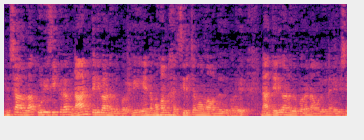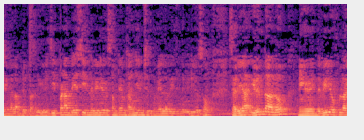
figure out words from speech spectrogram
இன்ஷால்லா கூடிய சீக்கிரம் நான் தெளிவானது பிறகு என்ன முகம் சிரிச்ச முகமா வந்தது பிறகு நான் தெளிவானது பிறகு நான் உங்களுக்கு நிறைய விஷயங்கள் அப்டேட் பண்ணிருக்கிறேன் இப்ப நான் பேசி இந்த வீடியோ சம்டைம்ஸ் அஞ்சு நிமிஷத்துக்கு மேல வைத்து இந்த வீடியோஸும் சரியா? இருந்தாலும் நீங்க இந்த வீடியோ ஃபுல்லா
